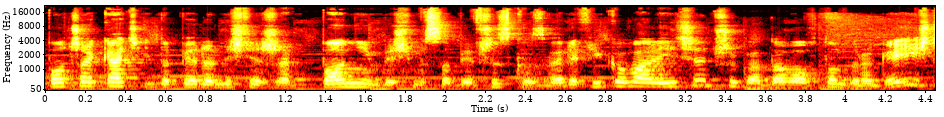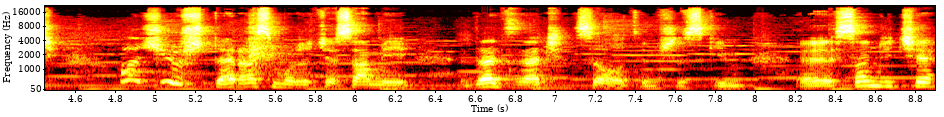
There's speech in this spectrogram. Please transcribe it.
poczekać i dopiero myślę, że po nim byśmy sobie wszystko zweryfikowali, czy przykładowo w tą drogę iść, choć już teraz możecie sami dać znać, co o tym wszystkim e, sądzicie.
